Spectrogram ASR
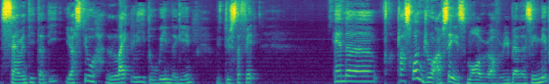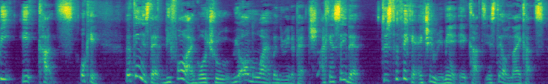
70-30. You're still likely to win the game with Twisted Fate. And uh, plus one draw, I'll say is more of rebalancing. Maybe 8 cards. Okay, the thing is that before I go through, we all know what happened during the patch. I can say that Twisted Fate can actually remain 8 cards instead of 9 cards.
